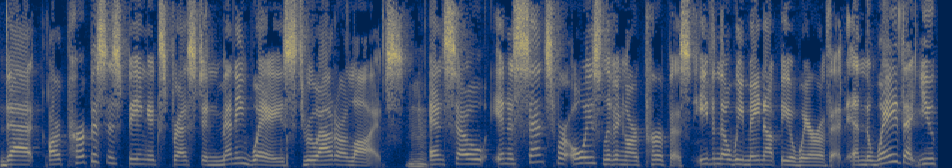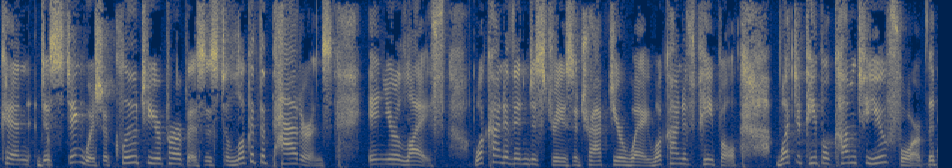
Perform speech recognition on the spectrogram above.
that our purpose is being expressed in many ways throughout our lives. Mm-hmm. And so, in a sense, we're always living our purpose, even though we may not be aware of it. And the way that you can distinguish a clue to your purpose is to look at the patterns in your life. What kind of industries attract your way? What kind of people? What do people come to you for? The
